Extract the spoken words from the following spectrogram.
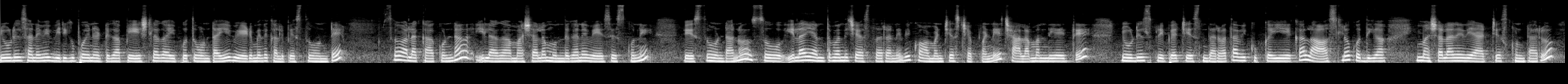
న్యూడిల్స్ అనేవి విరిగిపోయినట్టుగా పేస్ట్ లాగా అయిపోతూ ఉంటాయి వేడి మీద కలిపేస్తూ ఉంటే. సో అలా కాకుండా ఇలాగా మసాలా ముందుగానే వేసేసుకుని వేస్తూ ఉంటాను. సో ఇలా ఎంతమంది చేస్తారు అనేది కామెంట్ చేసి చెప్పండి. చాలామంది అయితే నూడిల్స్ ప్రిపేర్ చేసిన తర్వాత అవి కుక్ అయ్యాక లాస్ట్లో కొద్దిగా ఈ మసాలా అనేది యాడ్ చేసుకుంటారు.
